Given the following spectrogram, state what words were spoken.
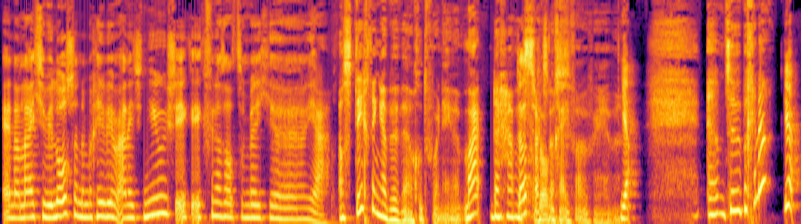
En dan laat je weer los en dan begin je weer aan iets nieuws. Ik, ik vind dat altijd een beetje, uh, ja. Als stichting hebben we wel goed voornemen. Maar daar gaan we Dat het straks klopt. nog even over hebben. Ja. Um, zullen we beginnen? Ja.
